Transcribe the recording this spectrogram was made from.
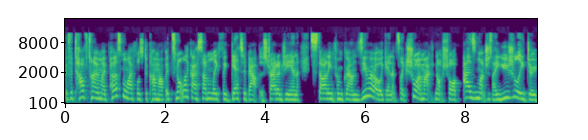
if a tough time in my personal life was to come up, it's not like I suddenly forget about the strategy and starting from ground zero again. It's like, sure, I might not show up as much as I usually do,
